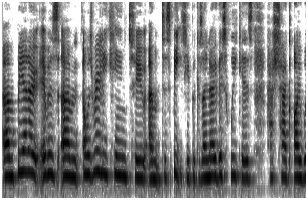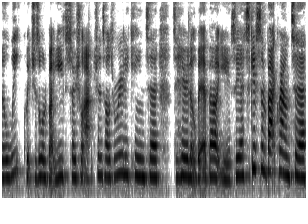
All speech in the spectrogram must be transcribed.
Um, but yeah, no, it was. Um, I was really keen to um to speak to you because I know this week is hashtag I Will Week, which is all about youth social action. So I was really keen to to hear a little bit about you. So yeah, to give some background to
